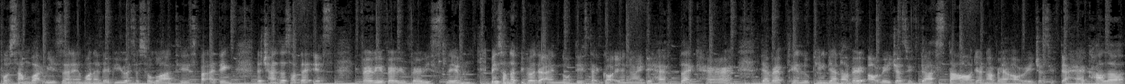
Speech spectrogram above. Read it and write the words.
for somewhat reason and want to debut as a solo artist. But I think the chances of that is very, very, very slim. Based on the people that I noticed that got in, right, they have black hair, they're very plain looking, they're not very outrageous with their style, they're not very outrageous with their hair color.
